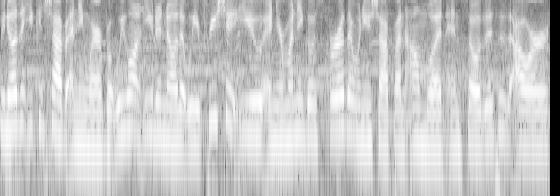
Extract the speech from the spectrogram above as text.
We know that you can shop anywhere, but we want you to know that we appreciate you and your money goes further when you shop on Elmwood. And so this is our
